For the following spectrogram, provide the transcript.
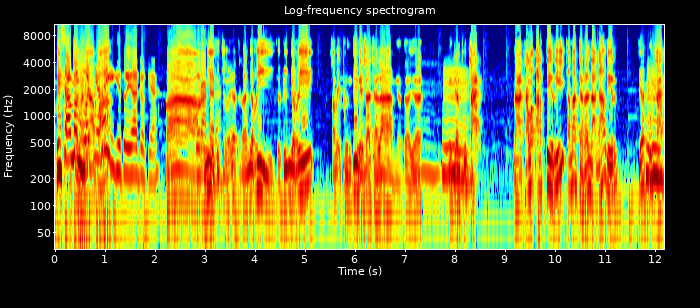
Bisa membuat apa? nyeri gitu ya dok ya. Nah, Kurang ini darah. gejalanya adalah nyeri. Jadi nyeri sampai berhenti nih saya jalan gitu ya. Hmm. Kemudian Hmm. pucat. Nah, kalau arteri karena darah nggak ngalir, dia Hmm. pucat.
